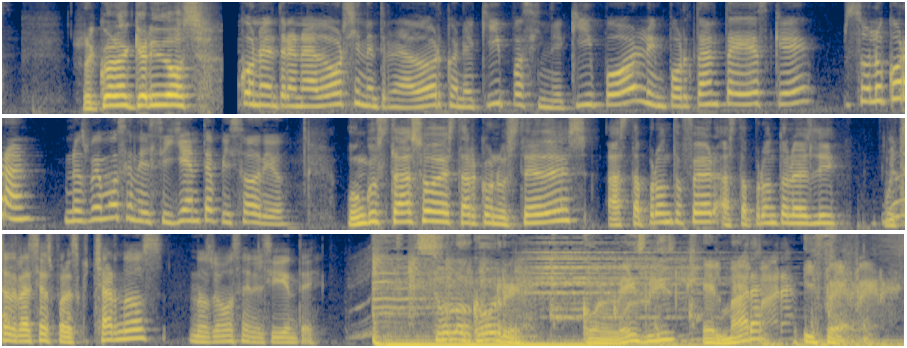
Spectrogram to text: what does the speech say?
Recuerden, queridos, Con entrenador, sin entrenador, con equipo, sin equipo, lo importante es que solo corran. Nos vemos en el siguiente episodio. un gustazo estar con ustedes. Hasta pronto, Fer. Hasta pronto, Leslie. Muchas gracias por escucharnos. Nos vemos en el siguiente. Solo corre con Leslie, Elmara y Fer.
